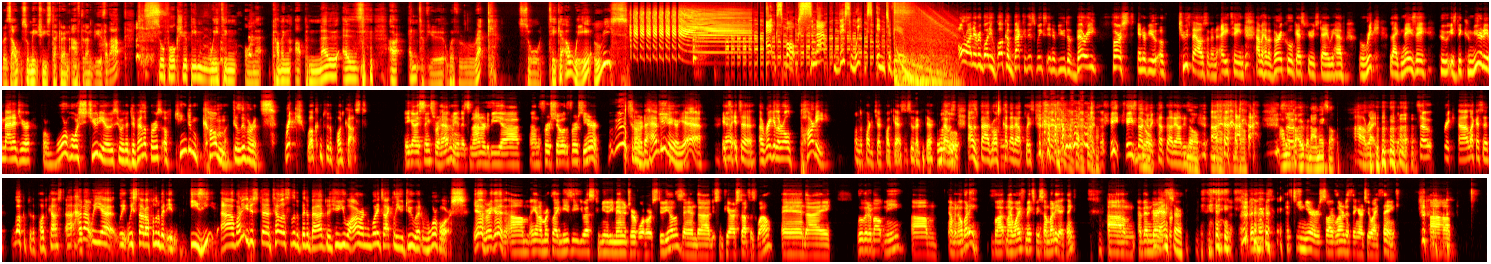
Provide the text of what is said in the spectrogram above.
Result, so make sure you stick around after the interview for that. so, folks, you've been waiting on it. Coming up now is our interview with Rick. So, take it away, Rhys. Xbox Snap this week's interview. All right, everybody, welcome back to this week's interview, the very first interview of 2018. And we have a very cool guest for you today. We have Rick Lagnese, who is the community manager for Warhorse Studios, who are the developers of Kingdom Come Deliverance. Rick, welcome to the podcast. Hey guys, thanks for having me, and it's an honor to be uh, on the first show of the first year. It's an honor to have you here. Yeah. It's Yeah. it's a, a regular old party on the Party Chat podcast. You see what I did there? That was that was bad, Ross. Cut that out, please. he, he's not No. going to cut that out, is No, he? no, no. I'm so, gonna cut out when I mess up. ah, right. So, Rick, uh, like I said, welcome to the podcast. Uh, how about we, uh, we we start off a little bit easy? Uh, why don't you just uh, tell us a little bit about who you are and what exactly you do at Warhorse? Yeah, very good. Um, again, I'm Rick Lagnese, U.S. Community Manager of Warhorse Studios, and uh, do some PR stuff as well. And I, a little bit about me. Um, I'm a nobody, but my wife makes me somebody. I think. Um, I've been married for been married for 15 years, so I've learned a thing or two, I think. Um,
